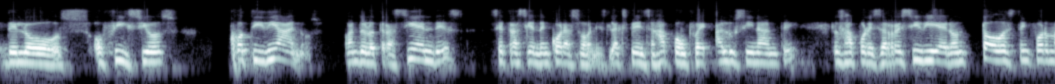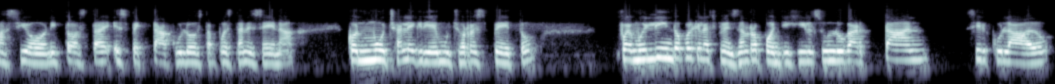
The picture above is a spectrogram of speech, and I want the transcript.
de los oficios cotidianos. Cuando lo trasciendes, se trascienden corazones. La experiencia en Japón fue alucinante. Los japoneses recibieron toda esta información y todo este espectáculo, esta puesta en escena, con mucha alegría y mucho respeto. Fue muy lindo porque la experiencia en Roppongi Hills, un lugar tan circulado,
